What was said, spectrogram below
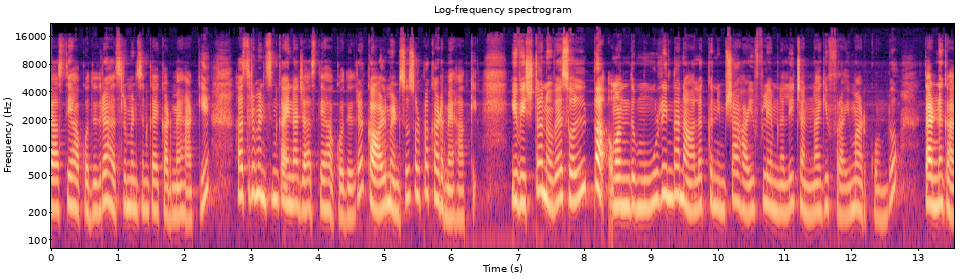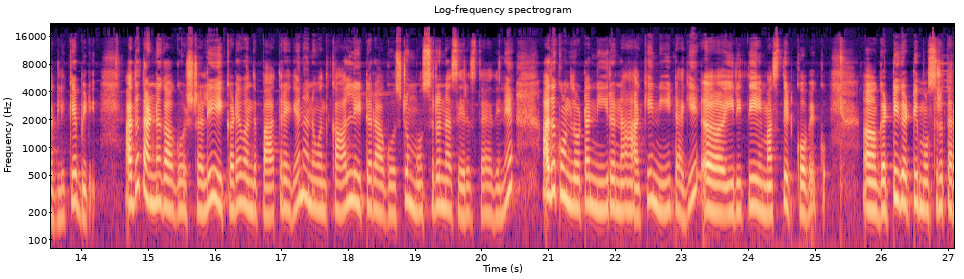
ಜಾಸ್ತಿ ಹಾಕೋದಿದ್ರೆ ಹಸಿರು ಮೆಣಸಿನ್ಕಾಯಿ ಕಡಿಮೆ ಹಾಕಿ, ಹಸಿರು ಮೆಣಸಿನ್ಕಾಯಿನ ಜಾಸ್ತಿ ಹಾಕೋದಿದ್ರೆ ಕಾಳು ಮೆಣಸು ಸ್ವಲ್ಪ ಕಡಿಮೆ ಹಾಕಿ. ಇವಿಷ್ಟನೂ ಸ್ವಲ್ಪ ಒಂದು ಮೂರರಿಂದ ನಾಲ್ಕು ನಿಮಿಷ ಹೈ ಫ್ಲೇಮ್ನಲ್ಲಿ ಚೆನ್ನಾಗಿ ಫ್ರೈ ಮಾಡಿಕೊಂಡು ತಣ್ಣಗಾಗಲಿಕ್ಕೆ ಬಿಡಿ. ಅದು ತಣ್ಣಗಾಗೋಷ್ಟರಲ್ಲಿ ಈ ಕಡೆ ಒಂದು ಪಾತ್ರೆಗೆ ನಾನು ಒಂದು ಕಾಲು ಲೀಟರ್ ಆಗೋಷ್ಟು ಮೊಸರನ್ನ ಸೇರಿಸ್ತಾ ಇದ್ದೀನಿ. ಅದಕ್ಕೊಂದು ಲೋಟ ನೀರನ್ನು ಹಾಕಿ ನೀಟಾಗಿ ಈ ರೀತಿ ಮಸ್ತ್ ಇಟ್ಕೋಬೇಕು. ಗಟ್ಟಿ ಗಟ್ಟಿ ಮೊಸರು ಥರ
